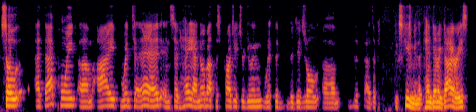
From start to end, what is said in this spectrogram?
So at that point, um, I went to Ed and said, "Hey, I know about this project you're doing with the the digital, um, the, uh, the, excuse me, the pandemic diaries,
